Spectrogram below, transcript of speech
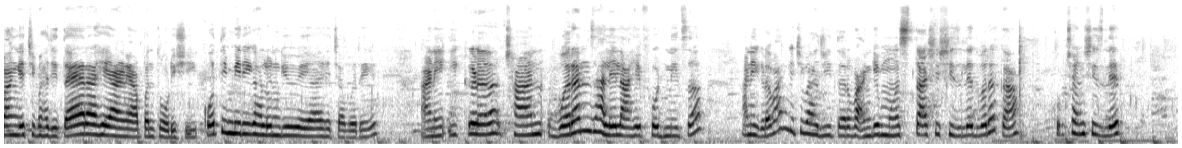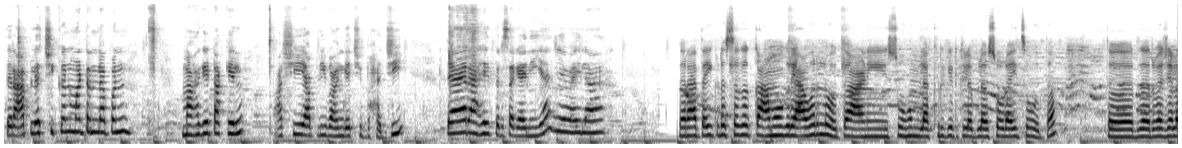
वांग्याची भाजी तयार आहे आणि आपण थोडीशी कोथिंबिरी घालून घेऊया ह्याच्यावर. आणि इकडं छान वरण झालेलं आहे फोडणीचं. आणि इकडं वांग्याची भाजी. तर वांगे मस्त असे शिजलेत. बरं का? खूप छान शिजलेत. तर आपल्या चिकन मटनला पण महागे टाकेल अशी आपली वांग्याची भाजी. तयार आहे तर सगळ्यांनी या जेवायला. तर आता इकडं सगळं काम वगैरे आवरलं होतं आणि सोहमला क्रिकेट क्लबला सोडायचं होतं. तर दरवाजाला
